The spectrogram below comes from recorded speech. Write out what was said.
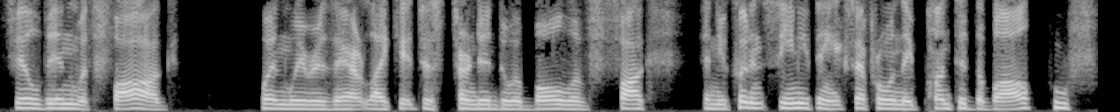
filled in with fog when we were there. Like it just turned into a bowl of fog and you couldn't see anything except for when they punted the ball. Poof,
